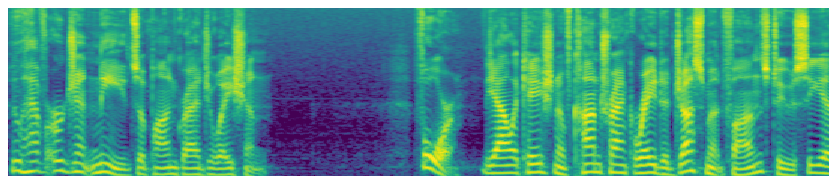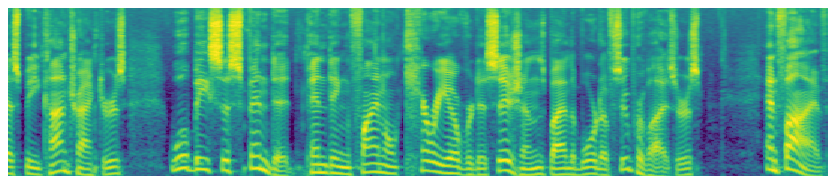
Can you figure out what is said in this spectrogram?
who have urgent needs upon graduation. 4. The allocation of contract rate adjustment funds to CSB contractors will be suspended pending final carryover decisions by the Board of Supervisors. And 5.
